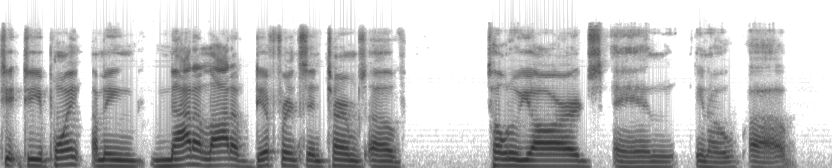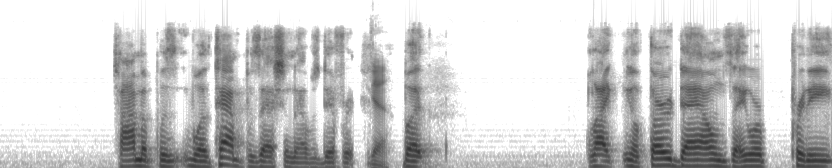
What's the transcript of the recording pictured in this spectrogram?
to, to your point, I mean, not a lot of difference in terms of total yards and you know uh, time of pos- well time of possession that was different. Yeah. But like you know third downs they were pretty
